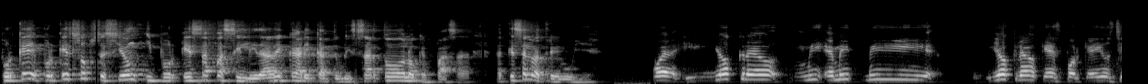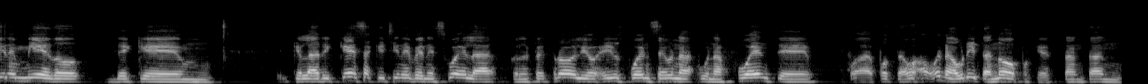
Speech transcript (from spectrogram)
¿Por qué, ¿Por qué esa obsesión y por qué esa facilidad de caricaturizar todo lo que pasa? ¿A qué se lo atribuye? Bueno, yo creo, mi, mi, yo creo que es porque ellos tienen miedo de que, mm, que la riqueza que tiene Venezuela con el petróleo, ellos pueden ser una, una fuente, bueno, ahorita no, porque están tan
